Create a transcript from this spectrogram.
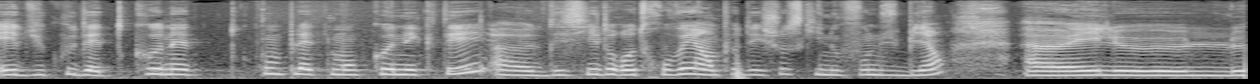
et du coup d'être complètement connecté, d'essayer de retrouver un peu des choses qui nous font du bien. et le, le,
